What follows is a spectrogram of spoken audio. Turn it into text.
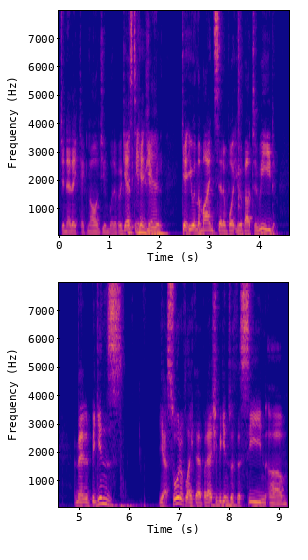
genetic technology and whatever. I guess to get you in, get you in the mindset of what you're about to read. And then it begins, yeah, sort of like that, but it actually begins with the scene um,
